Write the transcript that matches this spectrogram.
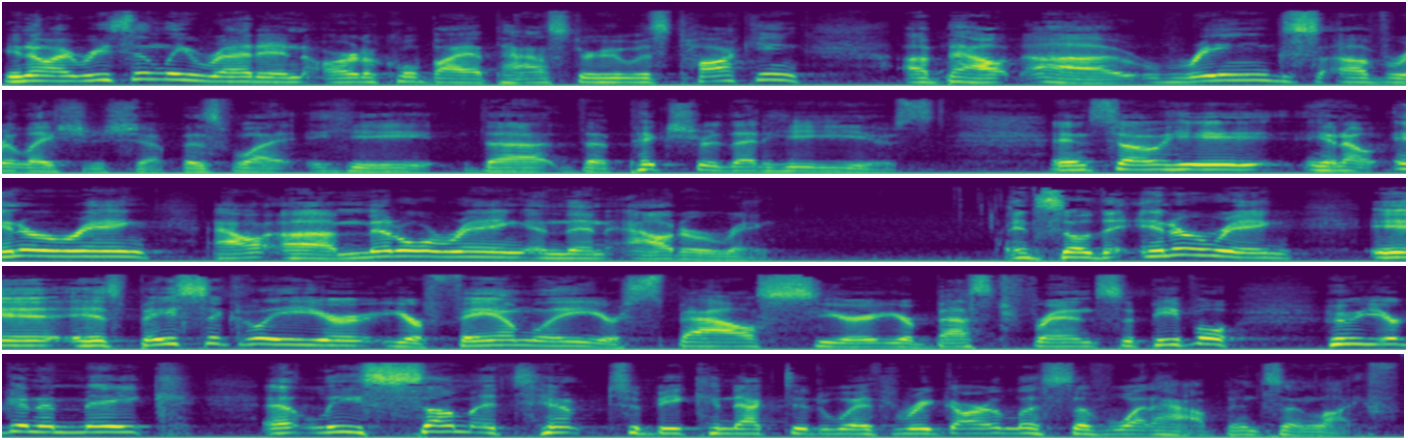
you know, I recently read an article by a pastor who was talking about uh, rings of relationship, is what he the the picture that he used, and so he you know inner ring, out, uh, middle ring, and then outer ring. And so the inner ring is, is, basically your, your family, your spouse, your, your best friends, the people who you're going to make at least some attempt to be connected with, regardless of what happens in life.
